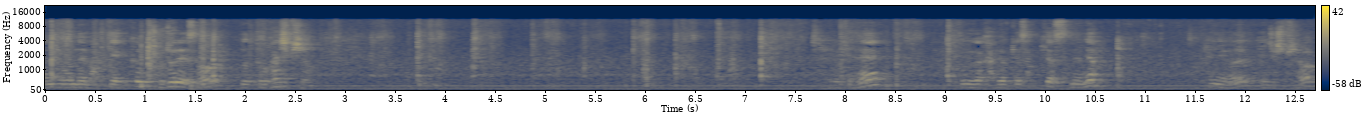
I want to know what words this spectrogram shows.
반죽온도에 맞게끔 조절해서 넣도록 하십시오. 자, 이렇게 우유가 가볍게 섞였으면요. 패닝을 해주십시오.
